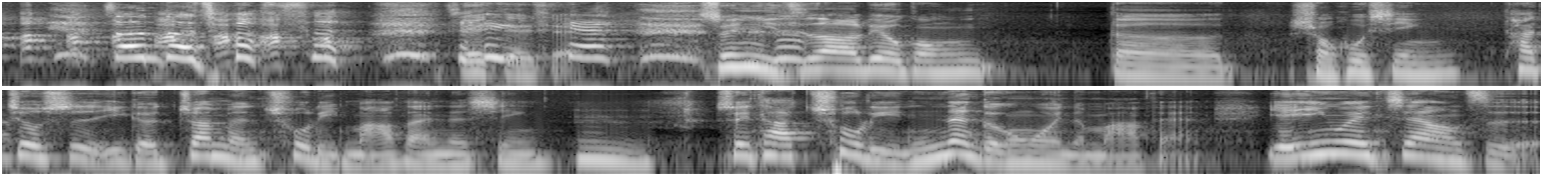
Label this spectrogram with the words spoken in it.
真的就是 今天。对对对，所以你知道六宫的守护星，它就是一个专门处理麻烦的星，嗯，所以它处理那个宫位的麻烦，也因为这样子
